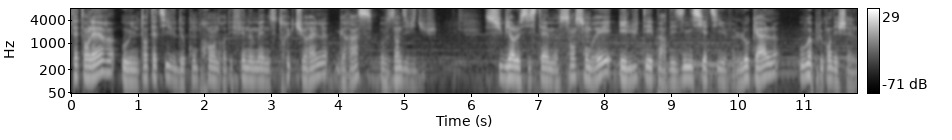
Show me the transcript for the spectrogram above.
Tête en l'air ou une tentative de comprendre des phénomènes structurels grâce aux individus. Subir le système sans sombrer et lutter par des initiatives locales ou à plus grande échelle,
